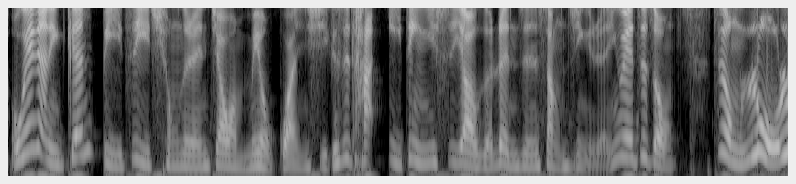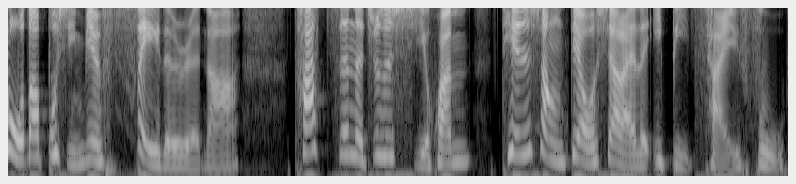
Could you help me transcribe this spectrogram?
我跟你讲，你跟比自己穷的人交往没有关系，可是他一定是要个认真上进人，因为这种这种弱弱到不行变废的人啊。他真的就是喜欢天上掉下来的一笔财富。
